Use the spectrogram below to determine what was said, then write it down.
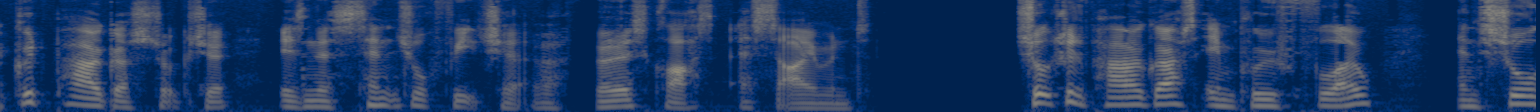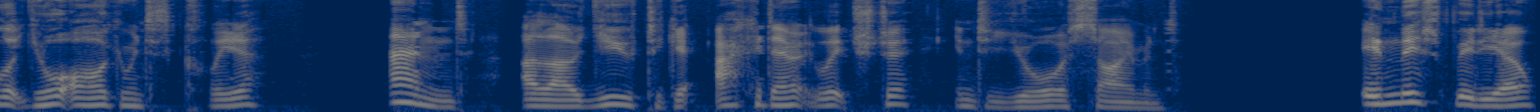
A good paragraph structure is an essential feature of a first class assignment. Structured paragraphs improve flow, ensure that your argument is clear, and allow you to get academic literature into your assignment. In this video,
